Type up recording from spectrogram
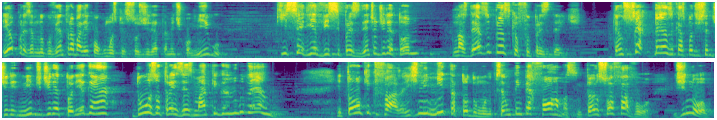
Eu, por exemplo, no governo trabalhei com algumas pessoas diretamente comigo que seria vice-presidente ou diretor nas 10 empresas que eu fui presidente. Tenho certeza que elas poderiam ser nível de diretoria ganhar duas ou três vezes mais do que ganha no governo. Então o que, que faz? A gente limita todo mundo, porque você não tem performance. Então eu sou a favor, de novo,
